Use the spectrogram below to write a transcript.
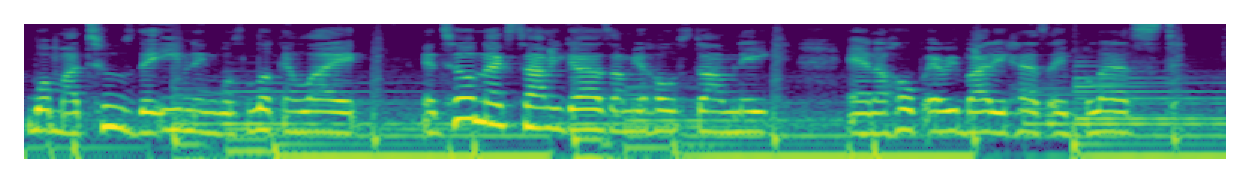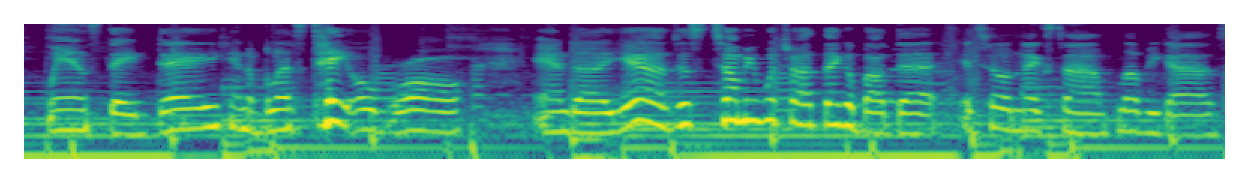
what my Tuesday evening was looking like. Until next time, you guys, I'm your host Dominique. And I hope everybody has a blessed Wednesday day and a blessed day overall. And uh, yeah, just tell me what y'all think about that. Until next time, love you guys.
